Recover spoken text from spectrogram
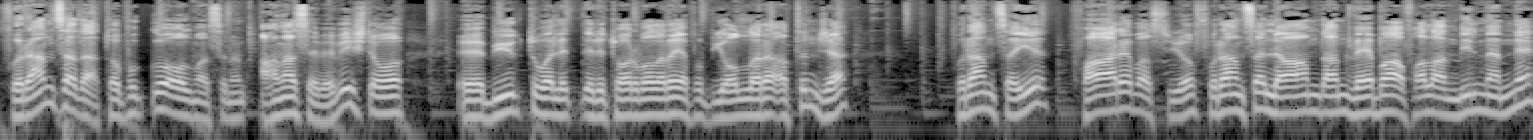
Fransa'da topuklu olmasının ana sebebi işte o e, büyük tuvaletleri torbalara yapıp yollara atınca Fransa'yı fare basıyor. Fransa lağımdan veba falan bilmem ne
